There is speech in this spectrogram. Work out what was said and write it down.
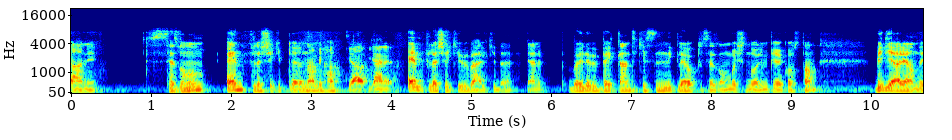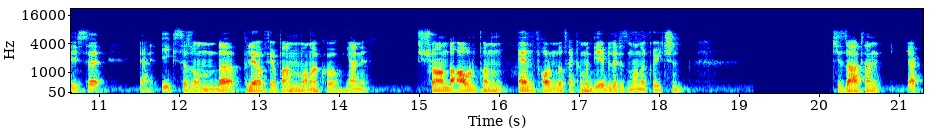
Yani sezonun en flash ekiplerinden bir hak ya. Yani en flash ekibi belki de. Yani böyle bir beklenti kesinlikle yoktu sezon başında Olympiakos'tan. Bir diğer yanda ise yani ilk sezonunda playoff yapan Monaco. Yani şu anda Avrupa'nın en formda takımı diyebiliriz Monaco için. Ki zaten ya,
